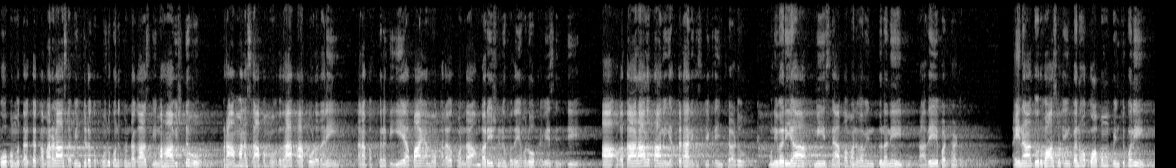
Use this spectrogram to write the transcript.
కోపము తగ్గక మరలా శపించుటకు పూనుకొనుచుండగా శ్రీ మహావిష్ణువు బ్రాహ్మణ శాపము వృధా కాకూడదని తన భక్తునికి ఏ అపాయమో కలగకుండా అంబరీషుని హృదయంలో ప్రవేశించి ఆ అవతారాలు తాను ఎత్తడానికి స్వీకరించాడు. మునివర్యా మీ శాపం అనుభవించునని ప్రాధేయపడ్డాడు. అయినా దుర్వాసుడు ఇంకనో కోపము పెంచుకొని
